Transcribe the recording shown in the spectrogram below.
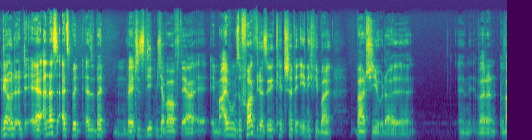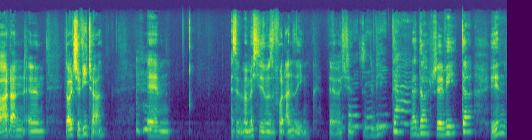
Genau, und, und äh, anders als bei, also bei welches Lied mich aber auf der, äh, im Album sofort wieder so gecatcht hatte, ähnlich wie bei Baci oder äh, ähm, war dann, war dann ähm, Dolce Vita. Mhm. Ähm, also man möchte sie immer sofort ansingen. Äh, Dolce Vita, la Dolce Vita, in,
